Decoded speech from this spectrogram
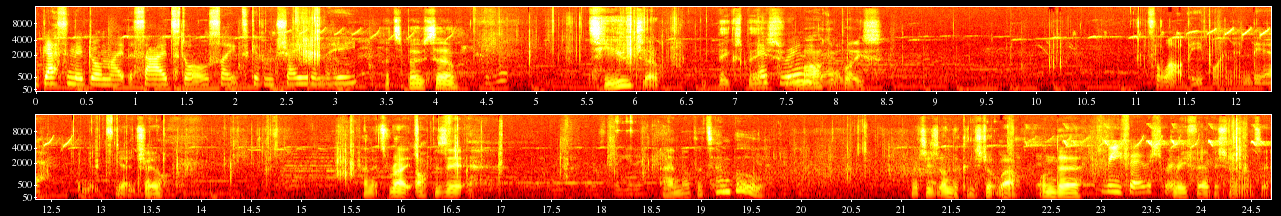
I'm guessing they've done like the side stalls like to give them shade in the heat. I suppose so. It's huge though. Big space It's for really a big. marketplace. It's a lot of people in India. It needs to Yeah, true. And it's right opposite another temple, which is under construct. Well, under Refurbishment. refurbishment. That's it.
